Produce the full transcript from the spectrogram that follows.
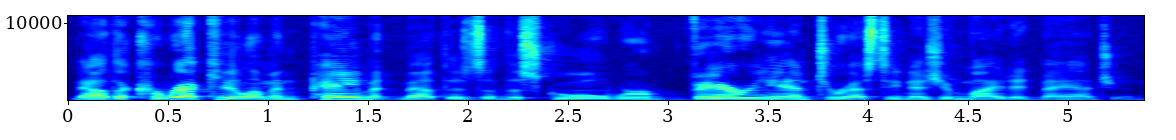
Now, the curriculum and payment methods of the school were very interesting, as you might imagine.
